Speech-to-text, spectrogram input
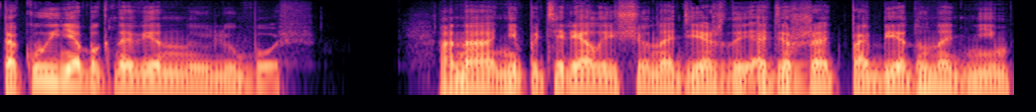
такую необыкновенную любовь. Она не потеряла еще надежды одержать победу над ним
